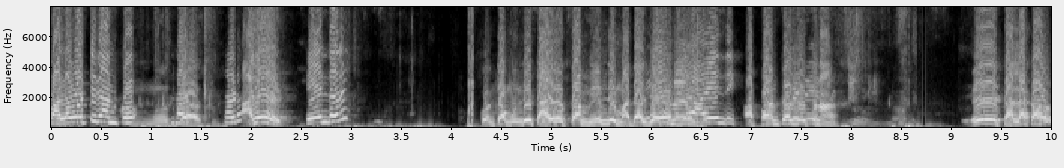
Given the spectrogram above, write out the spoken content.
పలగొట్టిది అనుకో నడు, నడు. అదే ఏంటది కొంత ముందు తాగొస్తాం ఏంది మదలు ఏంది? ఆ, ఏంది? అప్పంతలు చెప్తున్నా ఏ తల్ల కావు.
